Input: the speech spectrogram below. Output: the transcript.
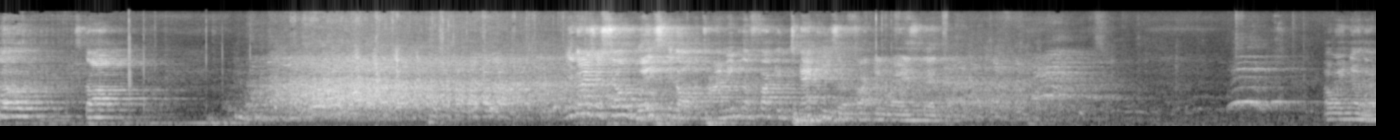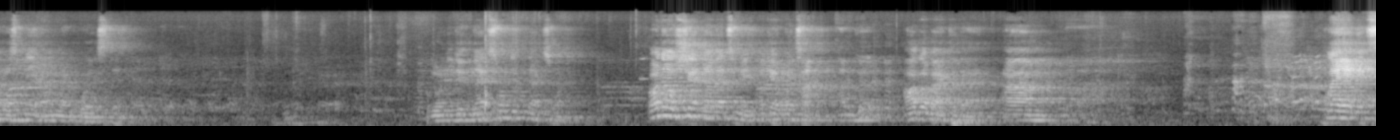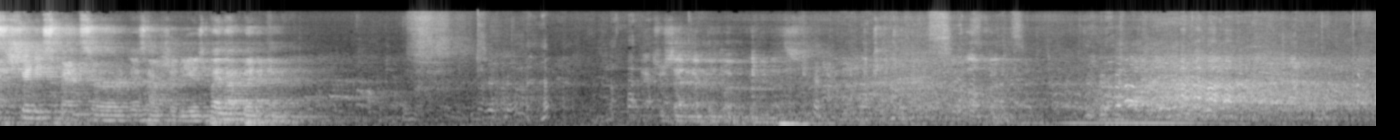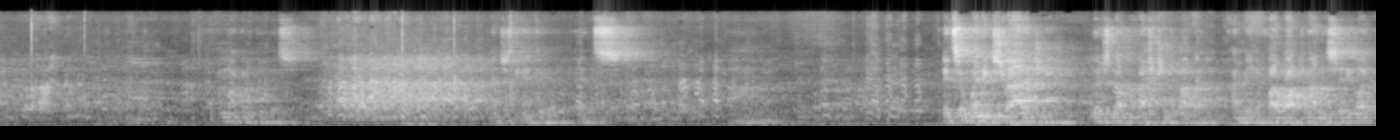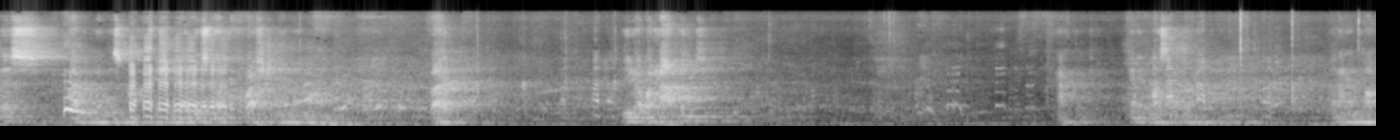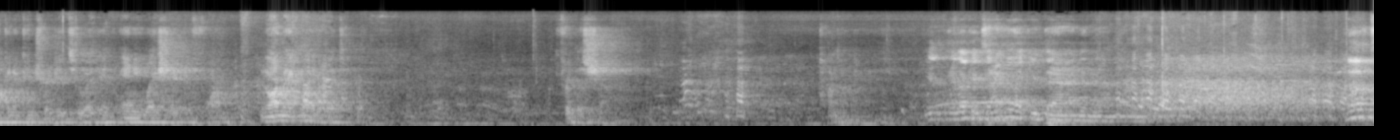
no. Stop. you guys are so wasted all the time. Even the fucking techies are fucking wasted. Oh wait, no, that was me. I'm wasted. You want to do the next one? Do the next one. Oh no, shit, no, that's me. Okay, what's up? I'm good. I'll go back to that. Um, play it, it's Shitty Spencer. This is how shitty is. Play that bit again. Thanks for setting up the clip. Maybe that's well. I'm not gonna do this. I just can't do it. It's um, it's a winning strategy. There's no question about it. I mean, if I walked around the city like this, I would win this competition. There's no question in my mind. But you know what happened? happened, and it must have happened. And I am not going to contribute to it in any way, shape, or form, nor make light of it for this show. You, you look exactly like your dad in that. No,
